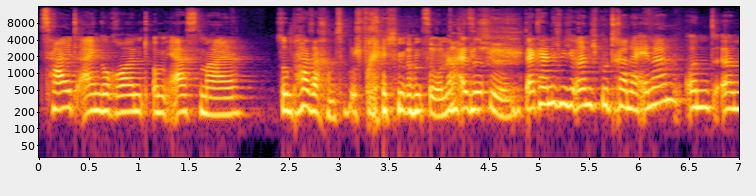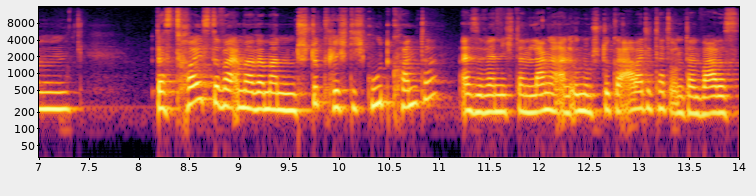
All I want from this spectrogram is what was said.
Zeit eingeräumt, um erstmal so ein paar Sachen zu besprechen und so. Ne? Ach, also schön. da kann ich mich unheimlich gut dran erinnern. Und ähm, das Tollste war immer, wenn man ein Stück richtig gut konnte. Also wenn ich dann lange an irgendeinem Stück gearbeitet hatte und dann war das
